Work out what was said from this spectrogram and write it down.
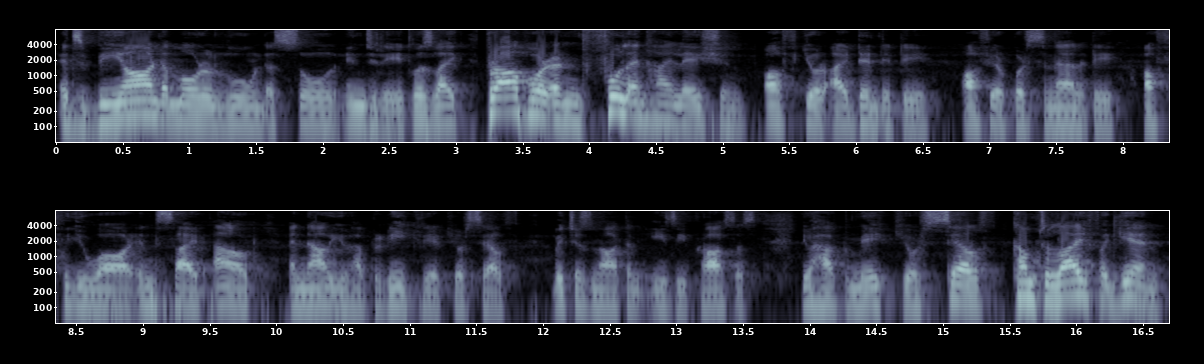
It's beyond a moral wound, a soul injury. It was like proper and full annihilation of your identity, of your personality, of who you are inside out, and now you have to recreate yourself, which is not an easy process. You have to make yourself come to life again,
